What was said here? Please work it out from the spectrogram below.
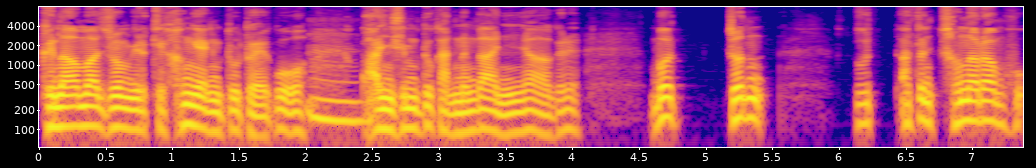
그나마 좀 이렇게 흥행도 되고 음. 관심도 갖는 거 아니냐 그래 뭐 전 그, 하여튼 천하람 후,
